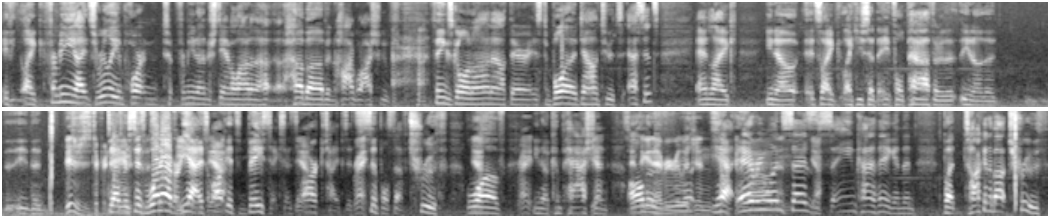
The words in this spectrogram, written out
if like for me it's really important to, for me to understand a lot of the hubbub and hogwash of things going on out there is to boil it down to its essence and like you know it's like like you said the eightfold path or the you know the the, the These are just different deadly sins, whatever. Yeah, it's ar- it's basics, it's Yeah. archetypes, it's Right. simple stuff, truth, Yeah, love, right. you know, compassion. Yeah. All those every real- religion's yeah, everyone and- says yeah. the same kind of thing, and then, but talking about truth,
